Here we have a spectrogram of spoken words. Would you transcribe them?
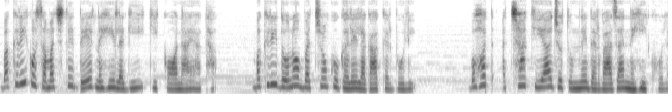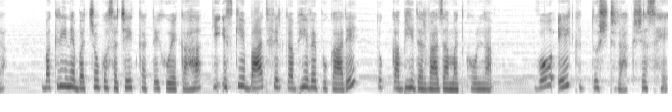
बकरी को समझते देर नहीं लगी कि कौन आया था। बकरी दोनों बच्चों को गले लगाकर बोली, बहुत अच्छा किया जो तुमने दरवाज़ा नहीं खोला। बकरी ने बच्चों को सचेत करते हुए कहा कि इसके बाद फिर कभी वे पुकारे तो कभी दरवाज़ा मत खोलना। वो एक दुष्ट राक्षस है।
